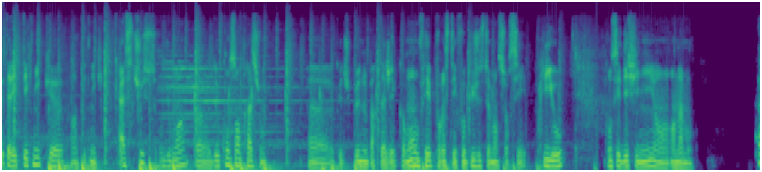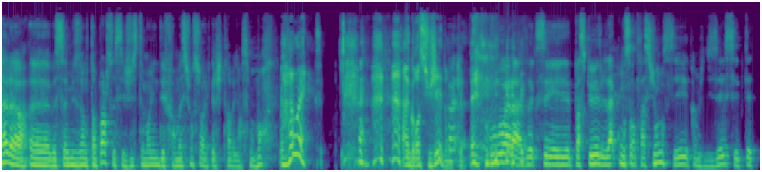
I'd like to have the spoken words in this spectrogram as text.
Que tu as les techniques, euh, enfin techniques, astuces du moins euh, de concentration euh, que tu peux nous partager Comment on fait pour rester focus justement sur ces prios qu'on s'est définis en, amont? Alors, bah, c'est amusant que tu en parles, c'est justement une des formations sur laquelle je travaille en ce moment. Ah ouais un grand sujet donc. voilà, c'est parce que la concentration, c'est, comme je disais, c'est peut-être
